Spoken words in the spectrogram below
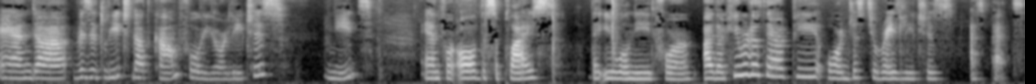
and uh, visit leech.com for your leeches needs and for all the supplies that you will need for either hirudo or just to raise leeches as pets.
